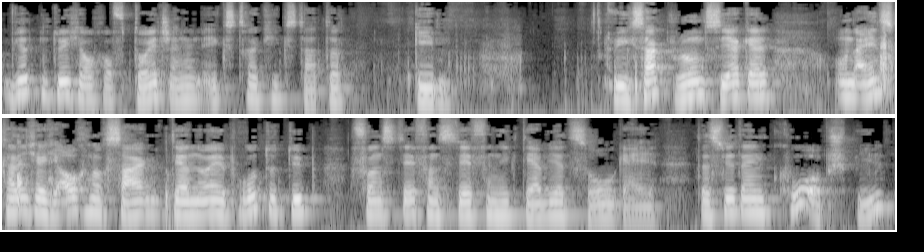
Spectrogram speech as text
wird natürlich auch auf Deutsch einen extra Kickstarter geben. Wie gesagt, Rune sehr geil. Und eins kann ich euch auch noch sagen, der neue Prototyp von Stefan Stefanik, der wird so geil. Das wird ein Koop-Spiel.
